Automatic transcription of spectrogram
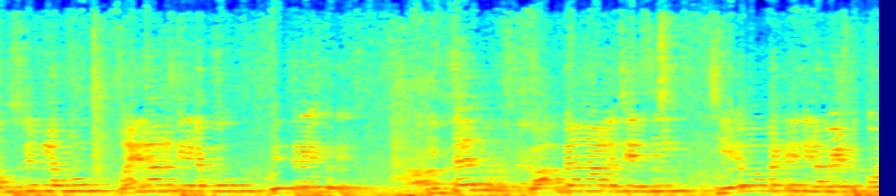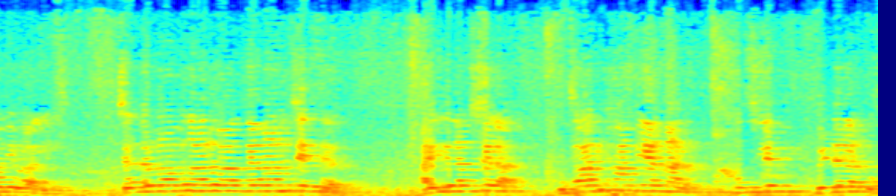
ముస్లింలకు మైనారిటీలకు వ్యతిరేకులే. ఇద్దరు వాగ్దానాలు చేసి ఏ ఒక్కటి నిలబెట్టుకోని వాళ్ళు చంద్రబాబు గారు వాగ్దానాలు చేశారు. ఐదు లక్షల ఉపాధి హామీ అన్నారు ముస్లిం బిడ్డలకు.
